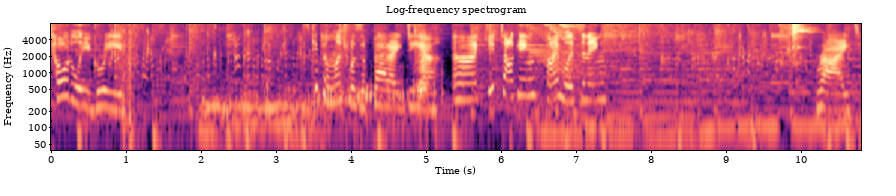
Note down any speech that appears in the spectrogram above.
totally agree. Skipping lunch was a bad idea. Uh, keep talking. I'm listening. Right.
